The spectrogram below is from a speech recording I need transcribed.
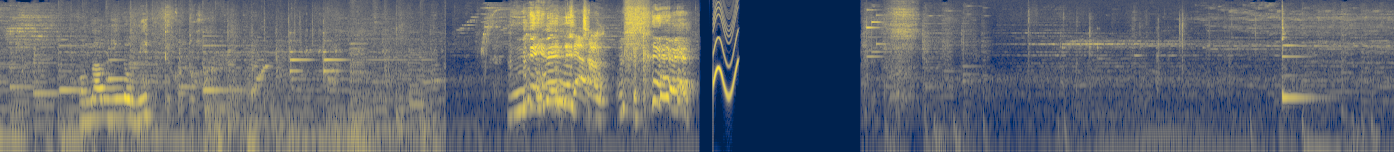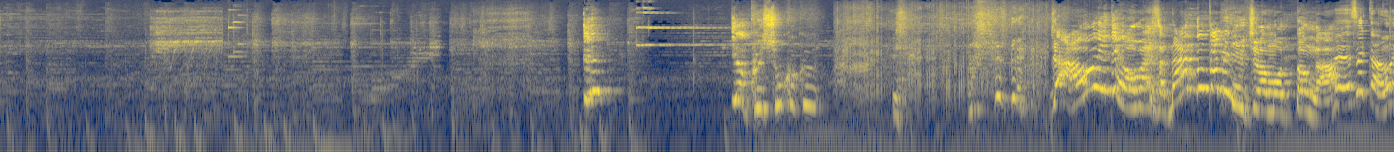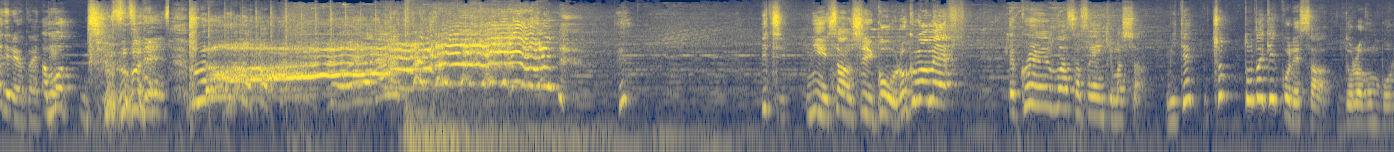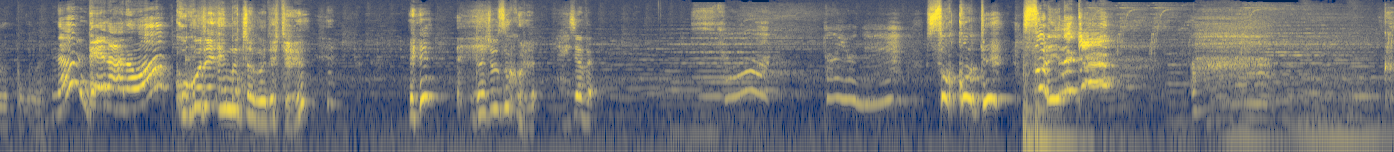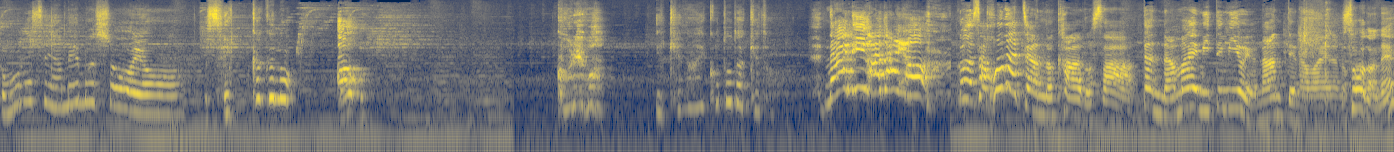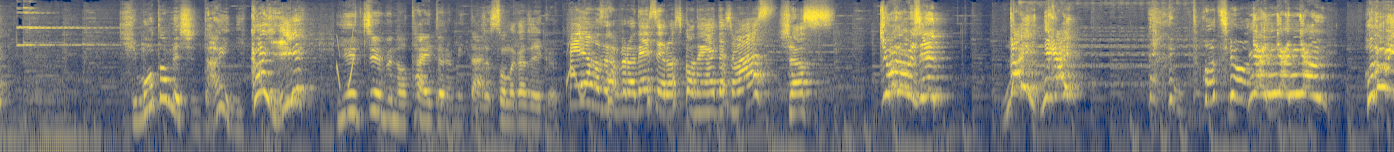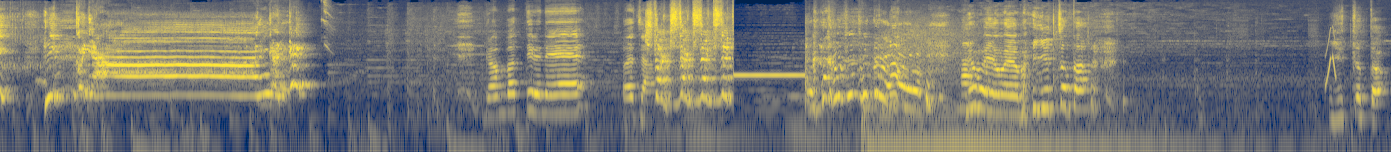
ほなみのみってこと？ねねねちゃん じゃあ仰いでよお前さ何のためにうちは持っとんが？えさっき仰いでるよこうやって。あもう自分でうわー！一二三四五六番目いやこれはさすがに来ました。見て。ちょっとだけこれさドラゴンボールっぽくない？なんでなの？ここで M ちゃんが出て？え？大丈夫そうこれ？大丈夫。そうだよね。そこですり抜けせやめましょうよ。せっかくのあこれは。いけないことだけど。何がだよ！このさほなちゃんのカードさ一旦名前見てみようよ。なんて名前なのか。そうだね。肝試し第2回？YouTube のタイトルみたい。じゃあそんな感じでいく。はいどうもザプロです。よろしくお願いいたします。シャス。肝試し第2回！登場にゃんにゃんにゃんほどみ。ひっくにゃー頑張ってるね。ほなちゃん。来た来た来た来た やばいやばいやばい。言っちゃった。言っちゃった。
